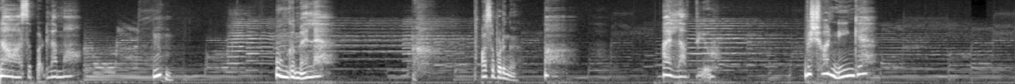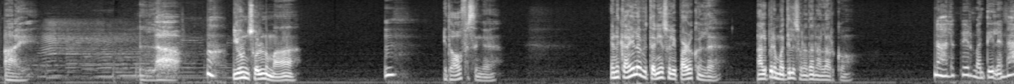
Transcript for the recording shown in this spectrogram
நான் ஆசைப்படலாமா? உங்க மேல? ஆசைப்படுங்க. ஐ லவ் யூ விஸ்வா நீங்க? ஐ லவ் யூன்னு சொல்லணுமா? இது ஆஃபீஸுங்க எனக்கு ஐ லவ் தனியாக சொல்லி பழக்கம் இல்லை. நாலு பேர் மத்தியில் சொன்னா தான் நல்லா இருக்கும். நாலு பேர் மத்தியிலனா?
